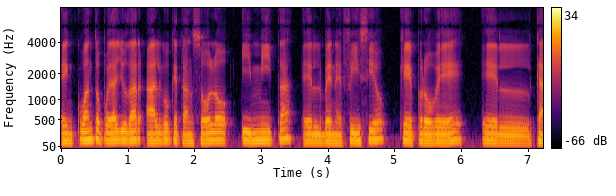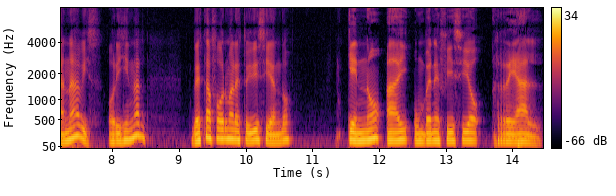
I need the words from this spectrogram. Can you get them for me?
en cuánto puede ayudar algo que tan solo imita el beneficio que provee el cannabis original. De esta forma le estoy diciendo que no hay un beneficio real.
